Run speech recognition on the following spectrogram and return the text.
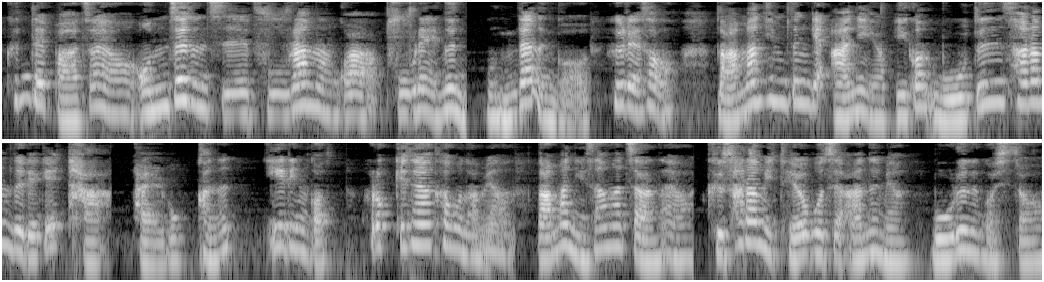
근데 맞아요. 언제든지 불안함과 불행은 온다는 것. 그래서 나만 힘든 게 아니에요. 이건 모든 사람들에게 다 발복하는 일인 것. 그렇게 생각하고 나면 나만 이상하지 않아요. 그 사람이 되어보지 않으면 모르는 것이죠.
